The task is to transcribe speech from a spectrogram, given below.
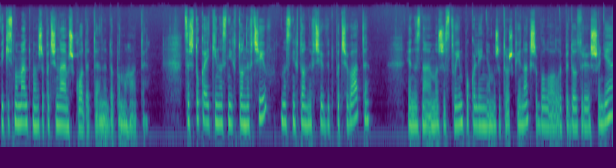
в якийсь момент ми вже починаємо шкодити, а не допомагати. Це штука, які нас ніхто не вчив, нас ніхто не вчив відпочивати. Я не знаю, може з твоїм поколінням, може трошки інакше було, але підозрюю, що ні.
